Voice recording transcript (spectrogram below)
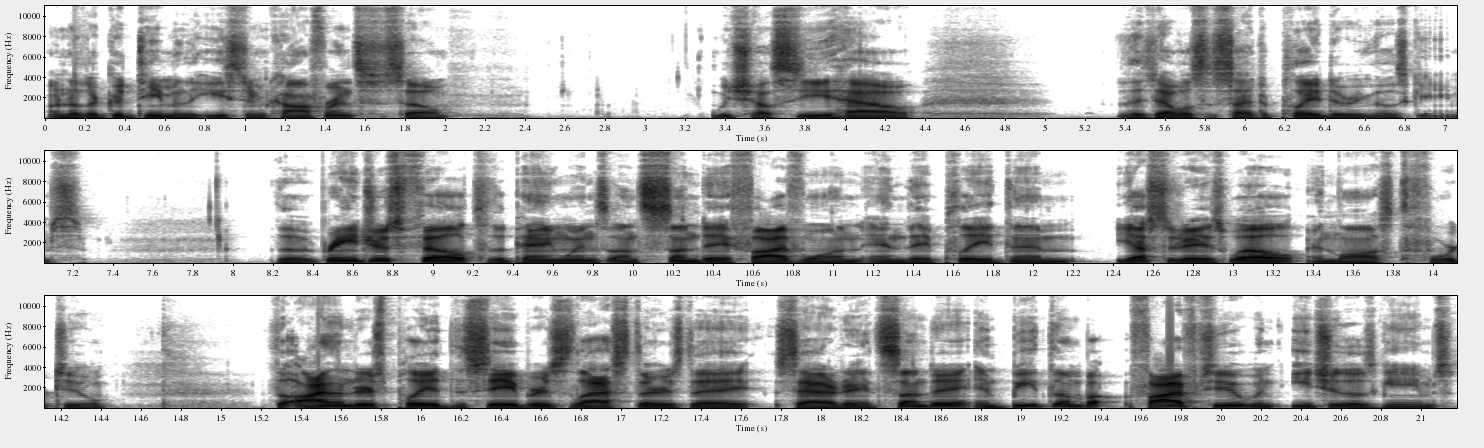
another good team in the Eastern Conference. So we shall see how the Devils decide to play during those games. The Rangers fell to the Penguins on Sunday 5 1, and they played them yesterday as well and lost 4 2. The Islanders played the Sabres last Thursday, Saturday, and Sunday and beat them 5 2 in each of those games.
